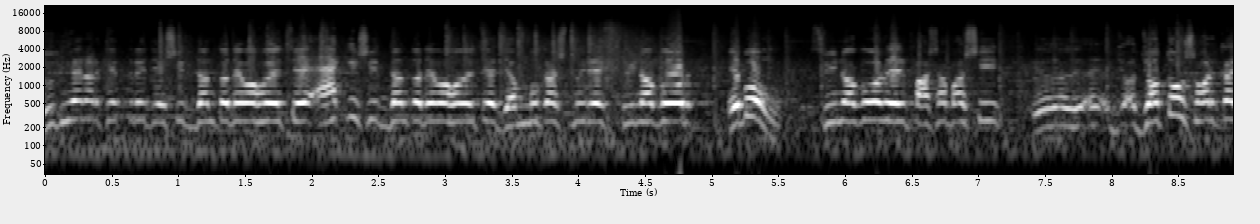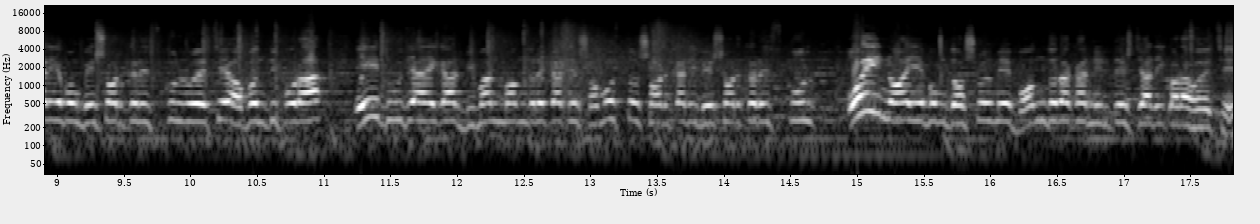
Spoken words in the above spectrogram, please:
লুধিয়ানার ক্ষেত্রে যে সিদ্ধান্ত নেওয়া হয়েছে, একই সিদ্ধান্ত নেওয়া হয়েছে জম্মু কাশ্মীরের শ্রীনগর এবং শ্রীনগরের পাশাপাশি যত সরকারি এবং বেসরকারি স্কুল রয়েছে, অবন্তিপোরা, এই দু জায়গার বিমানবন্দরের কাছে সমস্ত সরকারি বেসরকারি স্কুল ওই নয় এবং দশই মে বন্ধ রাখার নির্দেশ জারি করা হয়েছে।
